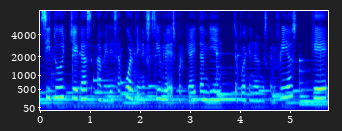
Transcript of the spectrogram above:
Si tú llegas a ver esa puerta inaccesible es porque ahí también te puede generar un escalofríos que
